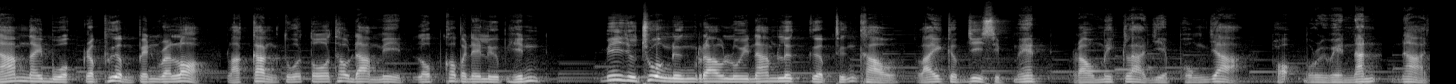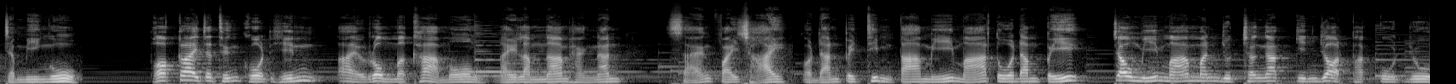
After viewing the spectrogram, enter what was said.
น้ำในบวกกระเพื่อมเป็นระลอกปลากั้งตัวโตเท่าด้ามมีดหลบเข้าไปในหลืบหิน มีอยู่ช่วงหนึ่งเราลุยน้ำลึกเกือบถึงเข่าไกลเกือบ 20 เมตร เราไม่กล้าเหยียบพงหญ้า เพราะบริเวณนั้นน่าจะมีงูพอใกล้จะถึงโขดหินใต้ร่มมะค่าโมง ในลำน้ำแห่งนั้น แสงไฟฉายก็ดันไปทิ่มตาหมีหมาตัวดำปี เจ้าหมีหมามันหยุดชะงักกินยอดผักกูดอยู่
